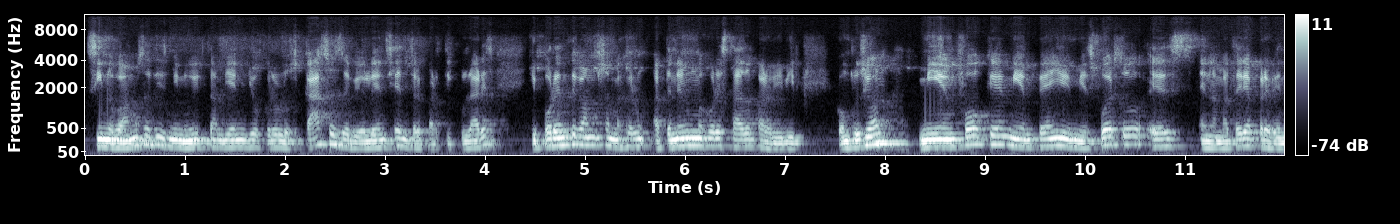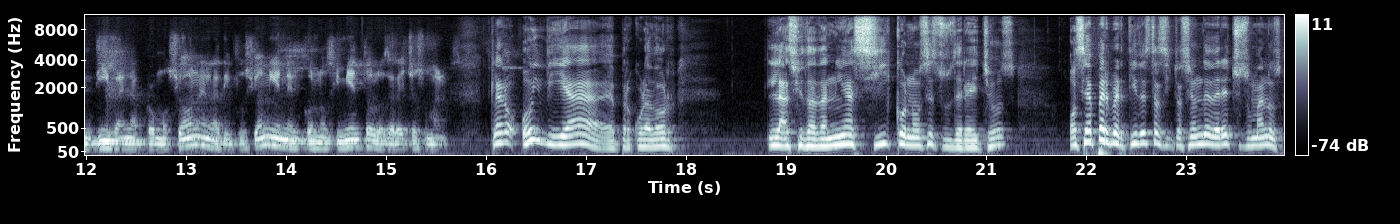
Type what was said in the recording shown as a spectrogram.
sino vamos a disminuir también, yo creo, los casos de violencia entre particulares y por ende vamos a, mejor, a tener un mejor estado para vivir. Conclusión, mi enfoque, mi empeño y mi esfuerzo es en la materia preventiva, en la promoción, en la difusión y en el conocimiento de los derechos humanos. Claro, hoy día, eh, procurador, la ciudadanía sí conoce sus derechos, ¿O se ha pervertido esta situación de derechos humanos?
